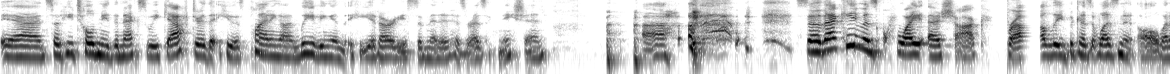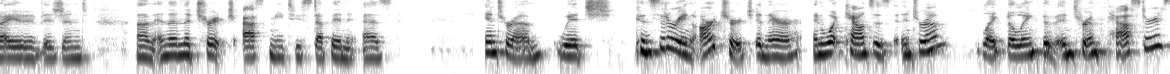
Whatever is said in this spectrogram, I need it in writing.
And so he told me the next week after that he was planning on leaving and that he had already submitted his resignation. Uh, so that came as quite a shock, probably because it wasn't at all what I had envisioned. Um, and then the church asked me to step in as interim, which, considering our church in there and what counts as interim, like the length of interim pastors,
